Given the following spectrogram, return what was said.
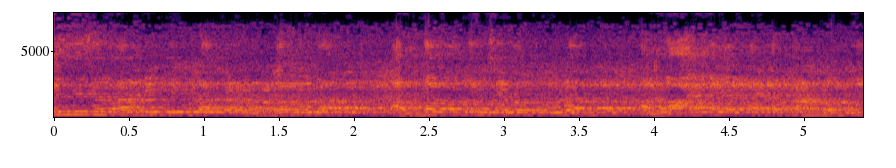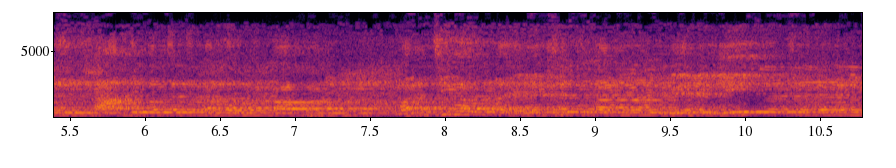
ఆ అన్నింటినీ కూడా అక్కడ మొత్తం కూడా అందం అందించే వరకు కూడా ఆ లాయర్ అంతా కంట్రోల్ చేసి శాంతి భద్రతను అందరూ కూడా కాపాడి మంచిగా అక్కడ ఎలక్షన్స్ కానివ్వండి వేరే ఏ ఈవెంట్స్ కానీ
